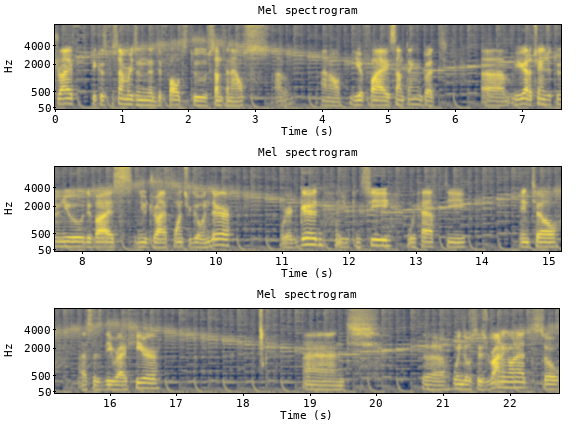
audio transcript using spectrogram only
drive, because for some reason it defaults to something else. I don't, I don't know, UEFI something, but um, you gotta change it to a new device, new drive. Once you go in there, we're good. As you can see, we have the Intel SSD right here. And the Windows is running on it, so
